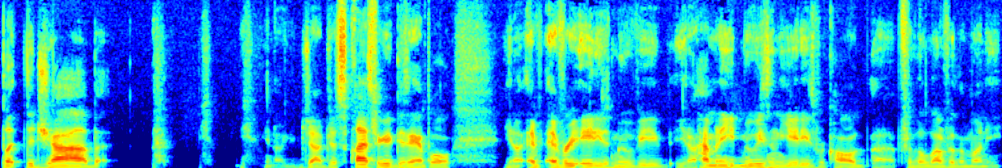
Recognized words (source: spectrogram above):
but the job, you know, your job, just classic example, you know, every 80s movie, you know, how many movies in the 80s were called uh, For the Love of the Money,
